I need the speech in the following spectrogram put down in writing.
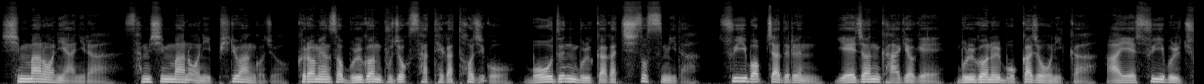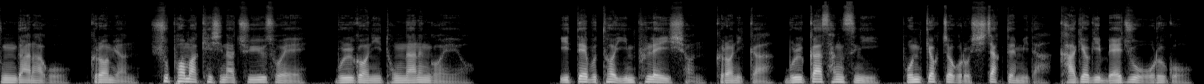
10만 원이 아니라 30만 원이 필요한 거죠. 그러면서 물건 부족 사태가 터지고 모든 물가가 치솟습니다. 수입업자들은 예전 가격에 물건을 못 가져오니까 아예 수입을 중단하고 그러면 슈퍼마켓이나 주유소에 물건이 동나는 거예요. 이때부터 인플레이션, 그러니까 물가 상승이 본격적으로 시작됩니다. 가격이 매주 오르고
